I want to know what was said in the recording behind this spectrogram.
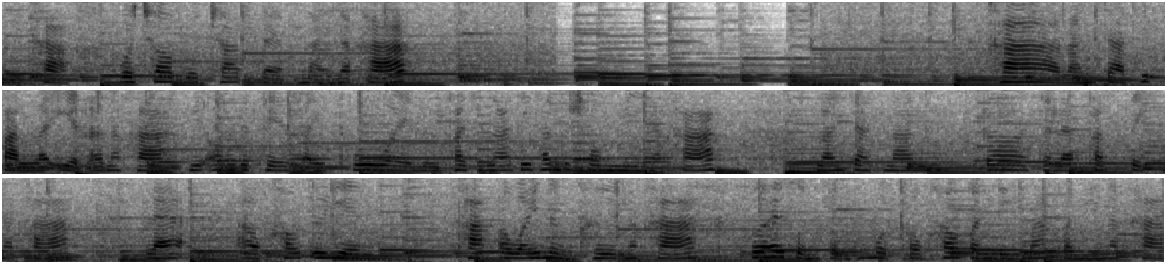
เลยค่ะ ว่าชอบรสชาติแบบไหนนะคะค่ะหลังจากที่ปั่นละเอียดแล้วนะคะ มีอ้อยจะเทใส่ถ้วย หรือภาชนะที่ท่านผู้ชมมีนะคะ หลังจากนั้นก็จะแรปพลาสติกนะคะ และเอาเข้าตู้เย็นพักเอาไว้หนึ่งคืนนะคะ เพื่อให้ส่วนผสมทั้งหมดเขาเข้ากันดีมากกว่านี้นะคะ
